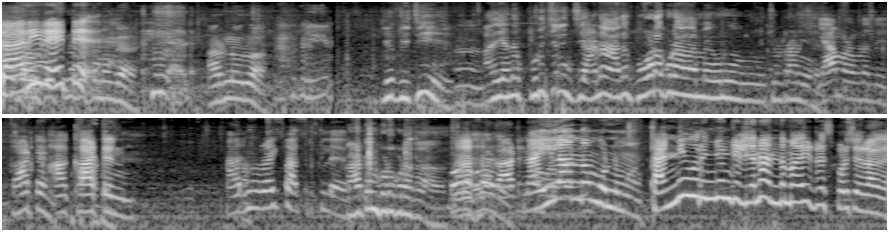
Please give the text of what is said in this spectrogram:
சரி ரேட்டு அறுநூறுவா. ஏ விஜி அது எனக்கு பிடிச்சிருந்துச்சி. ஆனா அதை போடக்கூடாதாம இவனு சொல்றானுங்க. காட்டன் காட்டன் அறுநூறுவாய்க்கு பார்த்துருக்குல்ல காட்டன் போடக்கூடாதா? நைலான் தான் பொண்ணுமா தண்ணி உறிஞ்சுன்னு சொல்லி தானே அந்த மாதிரி ட்ரெஸ் போட சொல்றாங்க.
